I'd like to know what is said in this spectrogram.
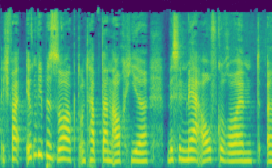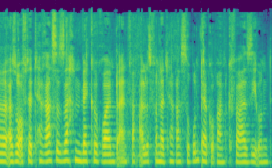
ich war irgendwie besorgt und habe dann auch hier ein bisschen mehr aufgeräumt, äh, also auf der Terrasse Sachen weggeräumt, einfach alles von der Terrasse runtergeräumt quasi und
